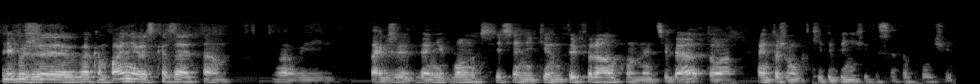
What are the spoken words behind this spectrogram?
Либо же в компании рассказать там, ну, и также для них бонус, если они кинут рефералку на тебя, то они тоже могут какие-то бенефиты с этого получить.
